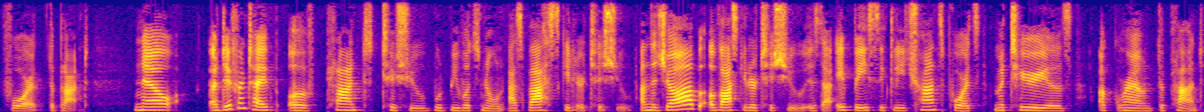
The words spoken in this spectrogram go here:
for the plant. Now, a different type of plant tissue would be what's known as vascular tissue. And the job of vascular tissue is that it basically transports materials around the plant.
